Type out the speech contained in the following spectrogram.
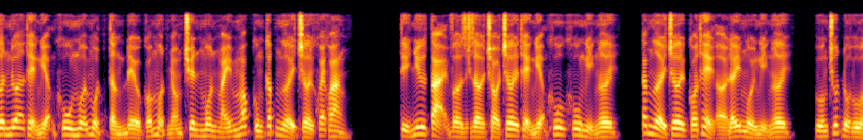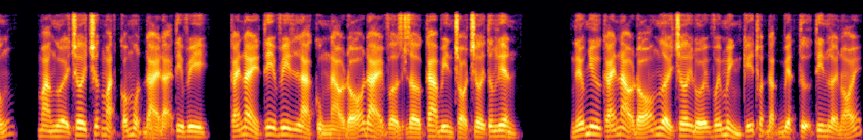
hơn nữa thể nghiệm khu mỗi một tầng đều có một nhóm chuyên môn máy móc cung cấp người chơi khoe khoang. Tỷ như tại vờ giờ trò chơi thể nghiệm khu khu nghỉ ngơi các người chơi có thể ở đây ngồi nghỉ ngơi, uống chút đồ uống, mà người chơi trước mặt có một đài đại tv cái này tv là cùng nào đó đài vờ giờ cabin trò chơi tương liên. Nếu như cái nào đó người chơi đối với mình kỹ thuật đặc biệt tự tin lời nói,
